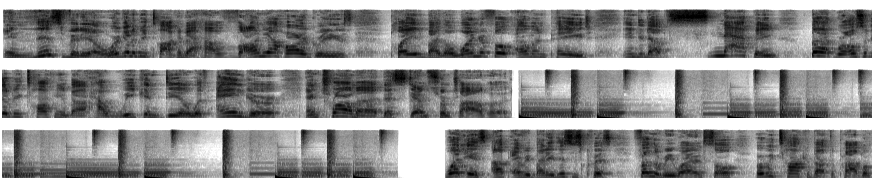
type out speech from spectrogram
In this video, we're gonna be talking about how Vanya Hargreaves, played by the wonderful Ellen Page, ended up snapping but we're also gonna be talking about how we can deal with anger and trauma that stems from childhood. What is up everybody? This is Chris from The Rewired Soul where we talk about the problem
